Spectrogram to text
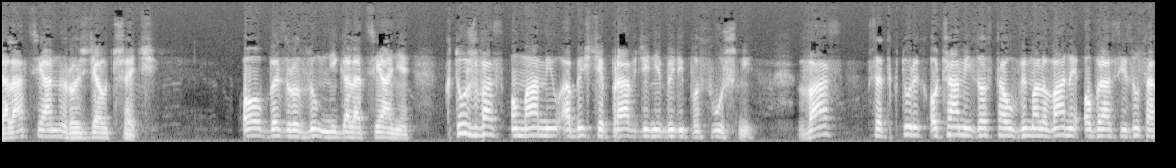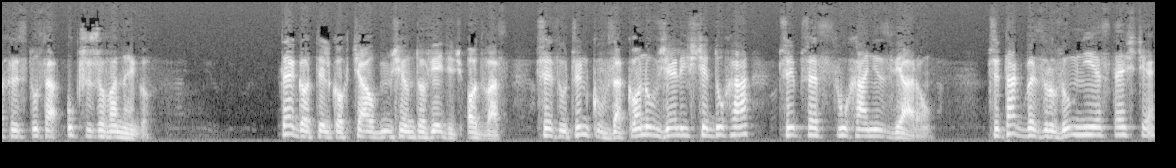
Galacjan, rozdział trzeci. O bezrozumni Galacjanie, któż was omamił, abyście prawdzie nie byli posłuszni? Was, przed których oczami został wymalowany obraz Jezusa Chrystusa ukrzyżowanego. Tego tylko chciałbym się dowiedzieć od was. Czy z uczynków zakonu wzięliście ducha, czy przez słuchanie z wiarą? Czy tak bezrozumni jesteście?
